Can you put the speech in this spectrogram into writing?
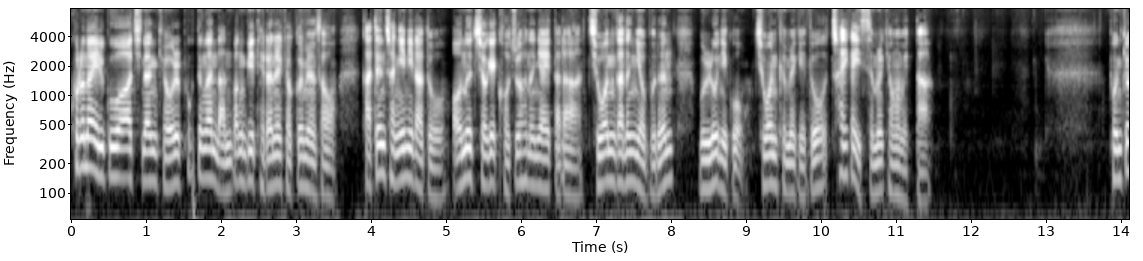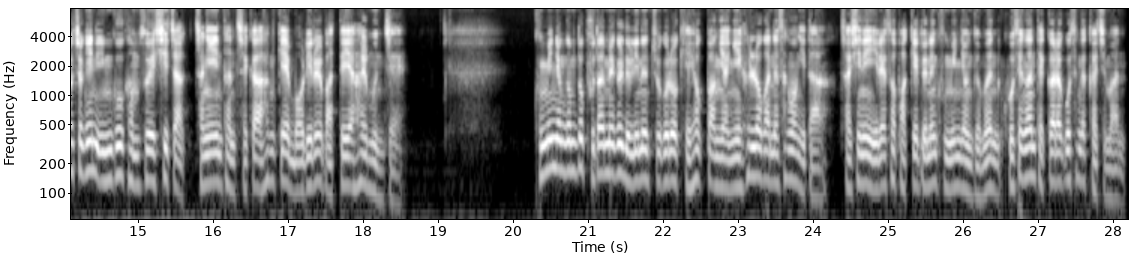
코로나19와 지난 겨울 폭등한 난방비 대란을 겪으면서 같은 장애인이라도 어느 지역에 거주하느냐에 따라 지원 가능 여부는 물론이고 지원 금액에도 차이가 있음을 경험했다. 본격적인 인구 감소의 시작, 장애인 단체가 함께 머리를 맞대야 할 문제. 국민연금도 부담액을 늘리는 쪽으로 개혁 방향이 흘러가는 상황이다. 자신이 일해서 받게 되는 국민연금은 고생한 대가라고 생각하지만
